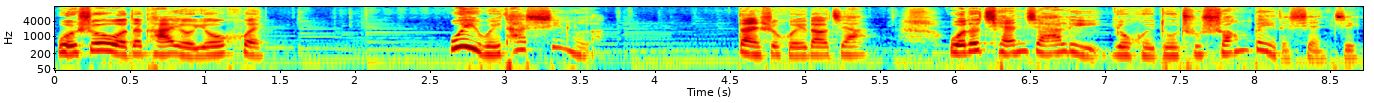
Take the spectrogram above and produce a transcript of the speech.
我说我的卡有优惠。我以为他信了。但是回到家，我的钱夹里又会多出双倍的现金。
